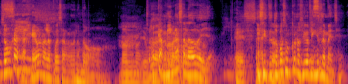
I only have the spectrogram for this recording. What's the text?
O sea, un sí. jajajeo no le puedes agarrar de la mano. no, no, no, no. yo Solo no caminas al lado la de ella. Exactamente. Y si te topas un conocido, finges si- demencia.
